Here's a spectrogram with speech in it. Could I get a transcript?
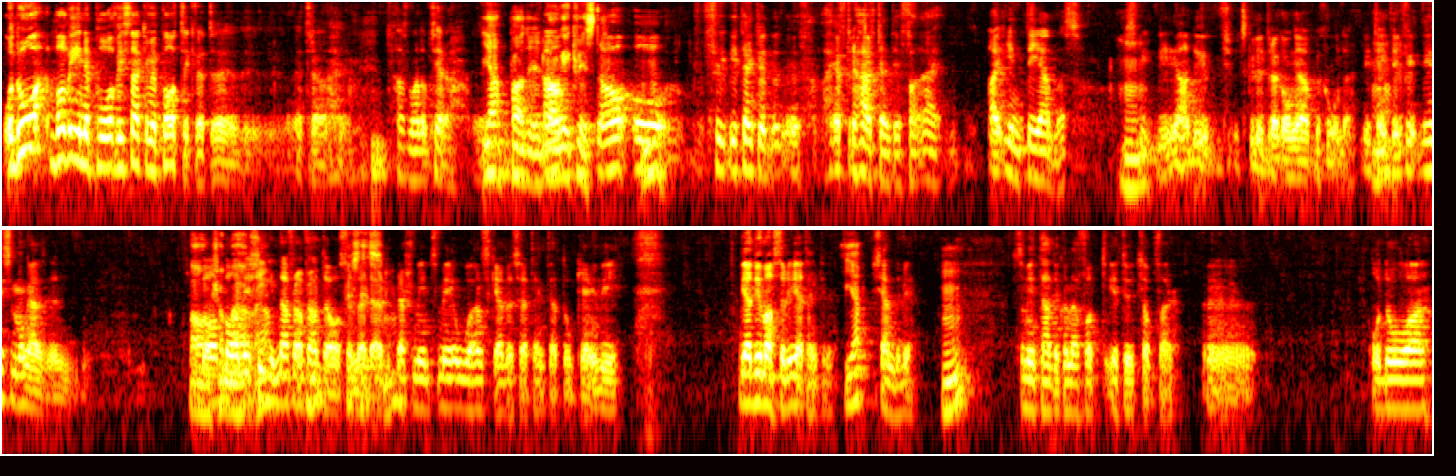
Och då var vi inne på, vi snackade med Patrik, vet du, vet du han som adopterade. ja, Patrik Lagerqvist. Ja, och för vi tänkte, efter det här tänkte jag, fan nej, inte igen alltså. Mm. Vi, vi hade ju, skulle dra igång ambitioner. Vi tänkte, det finns så många eh, Barn barn, i Kina ja. framförallt Mm, eller precis. där, där som inte är oönskade. Så jag tänkte att okej, vi... Vi hade ju massor idéer tänkte vi, Ja. kände vi. Mm. Som vi inte hade kunnat fått ett utlopp för. Eh, och då...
